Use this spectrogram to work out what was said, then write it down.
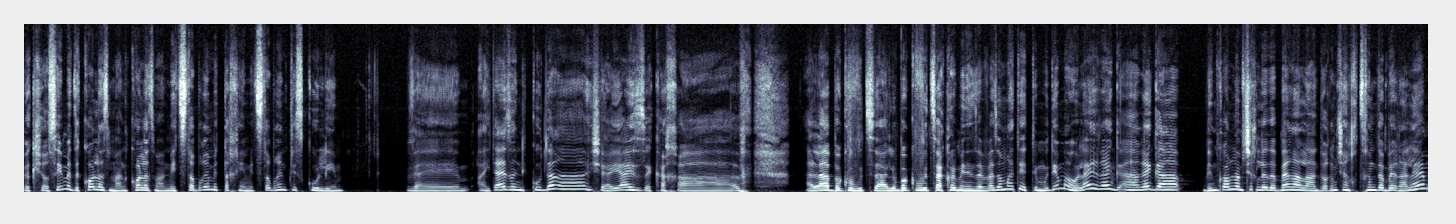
וכשעושים את זה כל הזמן, כל הזמן, מצטברים מתחים, מצטברים תסכולים. והייתה איזו נקודה שהיה איזה ככה, עלה בקבוצה, עלו בקבוצה כל מיני זה, ואז אמרתי, אתם יודעים מה, אולי רגע, רגע, במקום להמשיך לדבר על הדברים שאנחנו צריכים לדבר עליהם,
